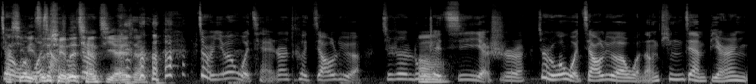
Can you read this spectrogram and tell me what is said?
就心理我咨询的钱结一下。就是因为我前一阵儿特焦虑，其实录这嗯期也是，就如果我焦虑了，我能听见别人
